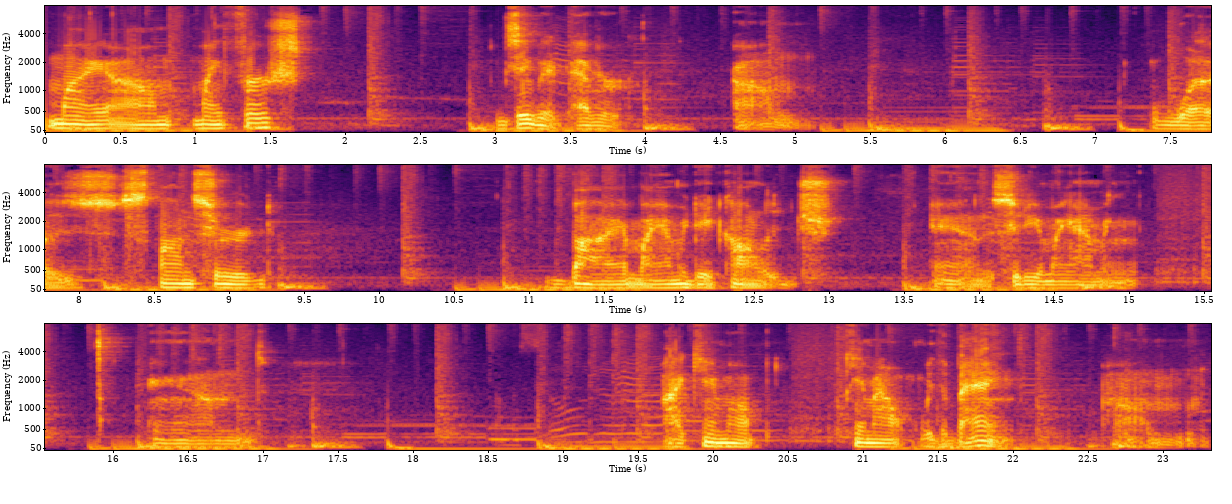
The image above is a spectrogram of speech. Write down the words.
my um my first exhibit ever um was sponsored by Miami Dade College and the city of Miami. And I came up came out with a bang. Um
